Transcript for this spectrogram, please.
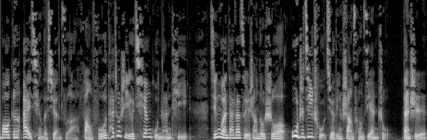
包跟爱情的选择，仿佛它就是一个千古难题。尽管大家嘴上都说物质基础决定上层建筑，但是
